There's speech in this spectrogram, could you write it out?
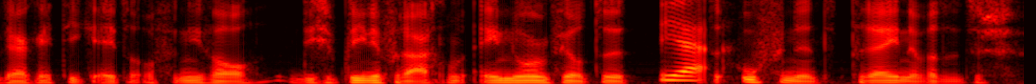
werkethiek etel, of in ieder geval discipline vraagt om enorm veel te, Ja, te oefenen, te trainen, wat het dus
